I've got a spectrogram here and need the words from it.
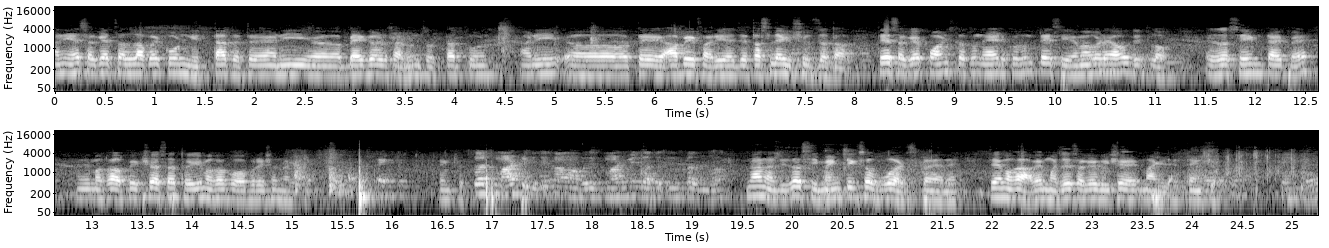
आनी हे सगळें चल्लां पळय कोण न्हिदतात ते आनी बॅगर्स हाडून सोडटात कोण? आनी ते आबे फारियाचे तसले इश्यूज जाता ते सगळे पॉयंट्स तातूंत ऍड करून ते सी एमा कडेन हांव दितलो. एज अ सेम टायप हे आनी म्हाका अपेक्षा आसा थंय म्हाका कोऑपरेशन मेळटलें थँक्यू सर स्मार्ट सिटीचे काम स्मार्ट मिल जाता ते दिसता तुमकां ना ना these are semantics of words कळ्ळें न्ही ते. म्हाका हांवें म्हजे सगळे विशय मांडले. थँक्यू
